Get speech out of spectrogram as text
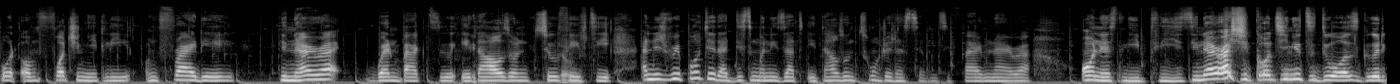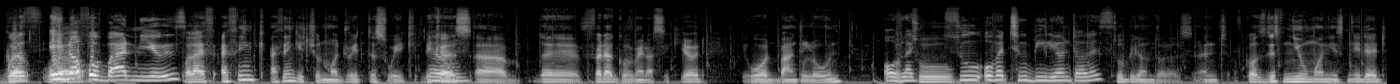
but unfortunately, on Friday, the naira went back to a thousand two fifty, and it's reported that this money is at a thousand two hundred and seventy-five naira. Honestly, please, the naira should continue to do us good because well- enough of bad news. Well, I, th- I think I think it should moderate this week because um, the federal government has secured a World Bank loan of like two- two over two billion dollars. two billion dollars, and of course, this new money is needed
